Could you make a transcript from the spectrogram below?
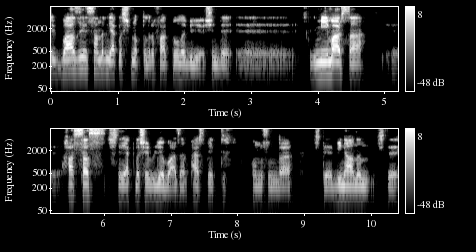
e, bazı insanların yaklaşım noktaları farklı olabiliyor. Şimdi e, işte mimarsa e, hassas işte yaklaşabiliyor bazen perspektif konusunda işte binanın işte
